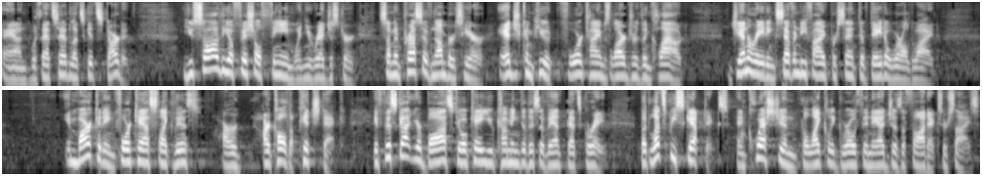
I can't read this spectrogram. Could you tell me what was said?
And with that said, let's get started. You saw the official theme when you registered. Some impressive numbers here. Edge compute, four times larger than cloud, generating 75% of data worldwide. In marketing, forecasts like this are, are called a pitch deck. If this got your boss to okay you coming to this event, that's great. But let's be skeptics and question the likely growth in Edge as a thought exercise.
